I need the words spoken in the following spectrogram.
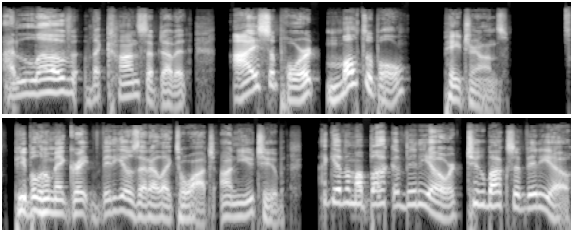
I love the concept of it. I support multiple Patreons, people who make great videos that I like to watch on YouTube. I give them a buck a video or two bucks a video.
